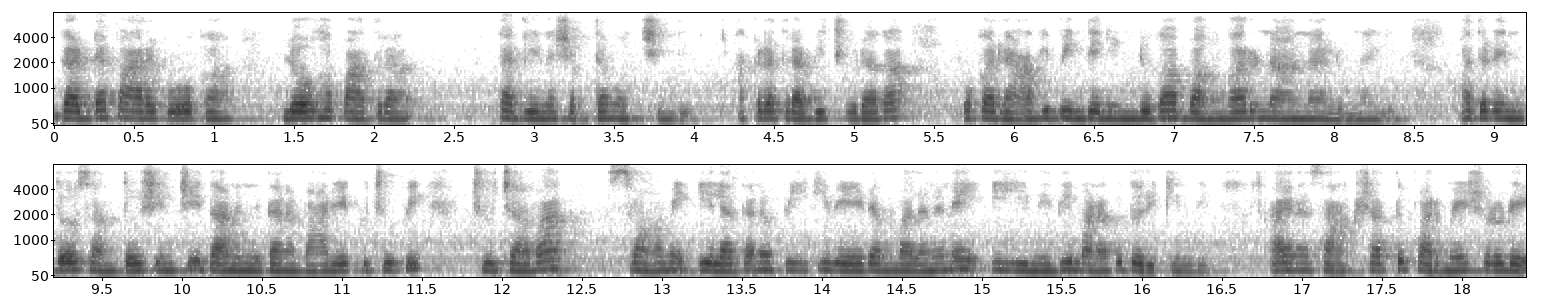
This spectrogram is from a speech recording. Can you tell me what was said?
గడ్డపారకు ఒక లోహపాత్ర తగిలిన శబ్దం వచ్చింది. అక్కడ త్రవ్వి చూడగా ఒక రాగి బిందె నిండుగా బంగారు నాణాలున్నాయి. అతడు ఎంతో సంతోషించి దానిని తన భార్యకు చూపి చూచావా? స్వామి ఈ లతను పీకి వేయడం వలననే ఈ నిధి మనకు దొరికింది. ఆయన సాక్షాత్తు పరమేశ్వరుడే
